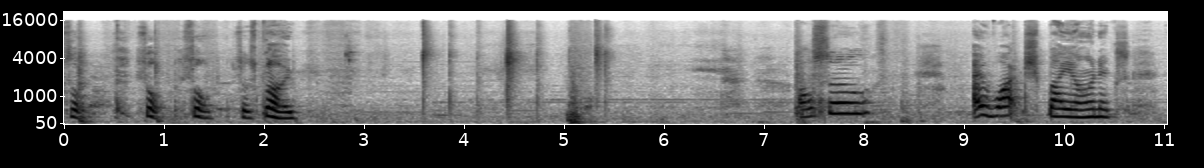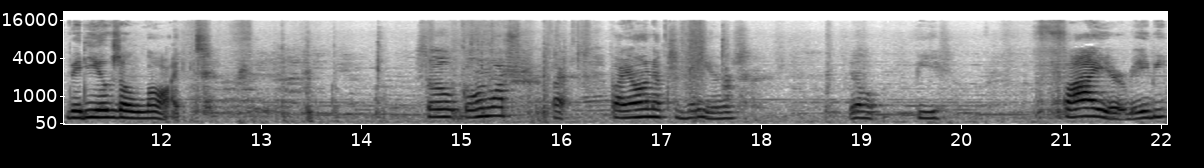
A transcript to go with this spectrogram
So, so, so, subscribe. Also, I watch Bionics videos a lot. So go and watch Bionics videos. It'll be fire, baby.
